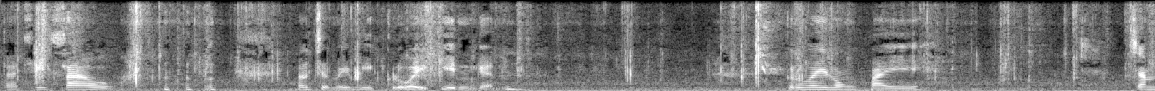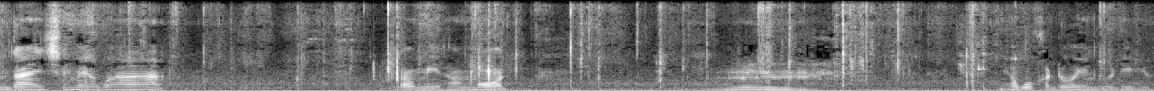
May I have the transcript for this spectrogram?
แต่ที่เศร้า เราจะไม่มีกล้วยกินกัน กล้วยลงไปจำได้ใช่ไหมว่า เรามีทั้งหมด อืมอะโวคาโดยังดูดีอยู่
